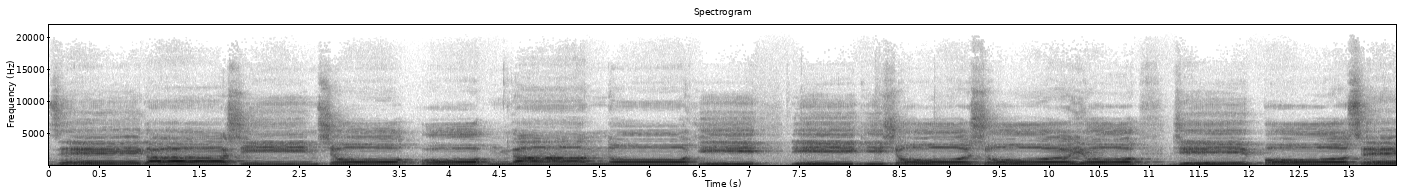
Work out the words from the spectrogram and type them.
税が新書本願の日力所所欲実法性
